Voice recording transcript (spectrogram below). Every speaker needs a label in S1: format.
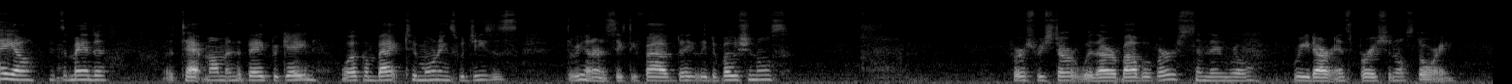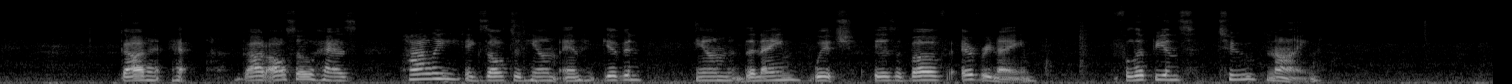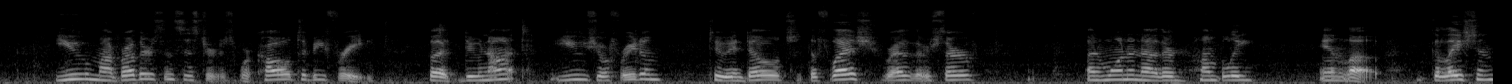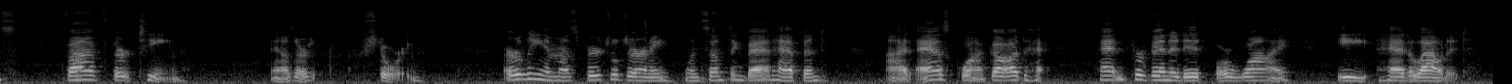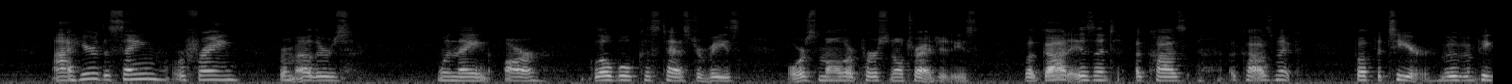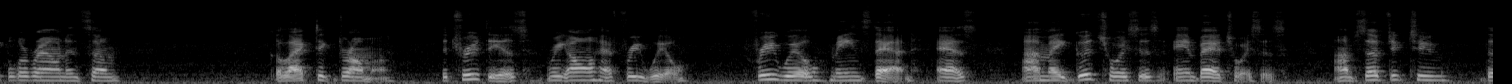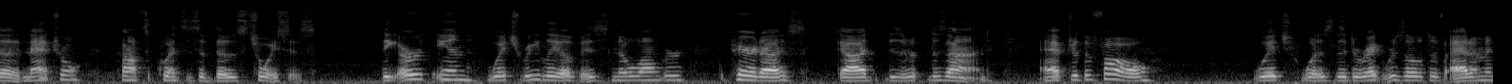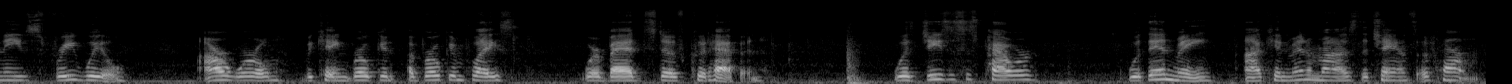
S1: Hey y'all, it's Amanda, the Tap Mom and the Beg Brigade. Welcome back to Mornings with Jesus, 365 daily devotionals. First, we start with our Bible verse, and then we'll read our inspirational story. God, God also has highly exalted him and given him the name which is above every name. Philippians 2 9. You, my brothers and sisters, were called to be free, but do not use your freedom to indulge the flesh, rather serve one another humbly in love. Galatians 5:13. Now, Now's our story. Early in my spiritual journey, when something bad happened, I'd ask why God ha- hadn't prevented it or why he had allowed it. I hear the same refrain from others when they are global catastrophes or smaller personal tragedies. But God isn't a, cos- a cosmic puppeteer moving people around in some galactic drama. The truth is, we all have free will. Free will means that, as I make good choices and bad choices, I'm subject to the natural consequences of those choices. The earth in which we live is no longer the paradise God designed. After the fall, which was the direct result of Adam and Eve's free will, our world became broken a broken place where bad stuff could happen. With Jesus' power within me, I can minimize the chance of harm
